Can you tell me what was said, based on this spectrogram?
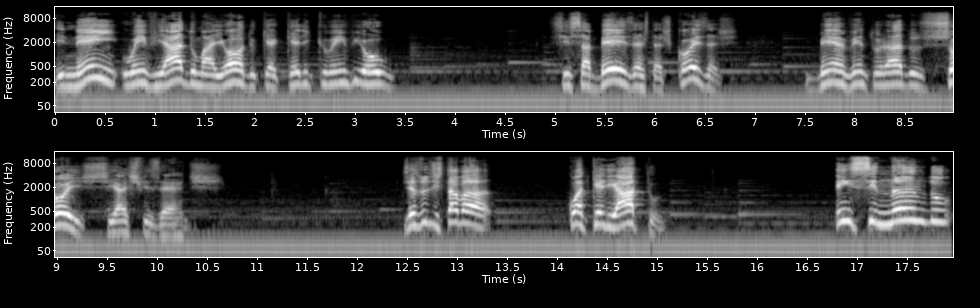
e nem o enviado maior do que aquele que o enviou. Se sabeis estas coisas, bem-aventurados sois se as fizerdes. Jesus estava com aquele ato ensinando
